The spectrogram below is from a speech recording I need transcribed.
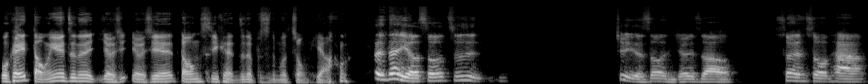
我可以懂，因为真的有些有些东西可能真的不是那么重要。对，但有时候就是，就有时候你就会知道，虽然说他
